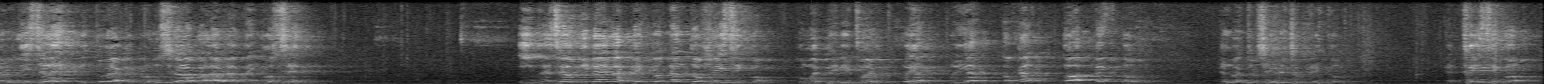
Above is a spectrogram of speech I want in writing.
pero dice la escritura que pronunció la palabra tengo sed. Y deseo mirar el aspecto tanto físico como espiritual. Voy a, voy a tocar dos aspectos en nuestro Señor Jesucristo. El físico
